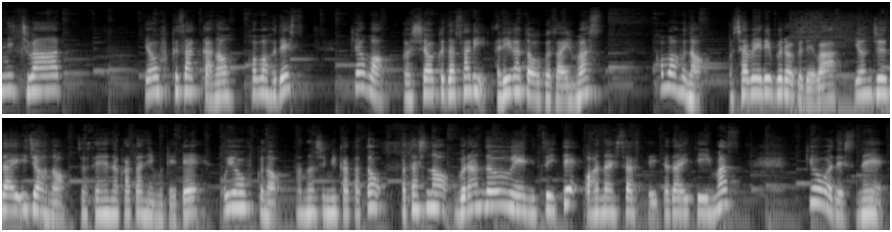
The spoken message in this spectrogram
んにちは。洋服作家のコモフです。今日もご視聴くださりありがとうございます。コモフのおしゃべりブログでは40代以上の女性の方に向けてお洋服の楽しみ方と私のブランド運営についてお話しさせていただいています。今日はですね、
